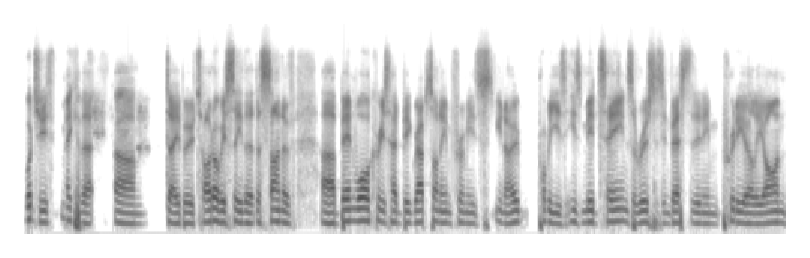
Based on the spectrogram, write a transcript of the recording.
What do you make of that? Um, debut, Todd. Obviously, the, the son of uh, Ben Walker, he's had big raps on him from his, you know, probably his, his mid-teens. The Roosters invested in him pretty early on.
